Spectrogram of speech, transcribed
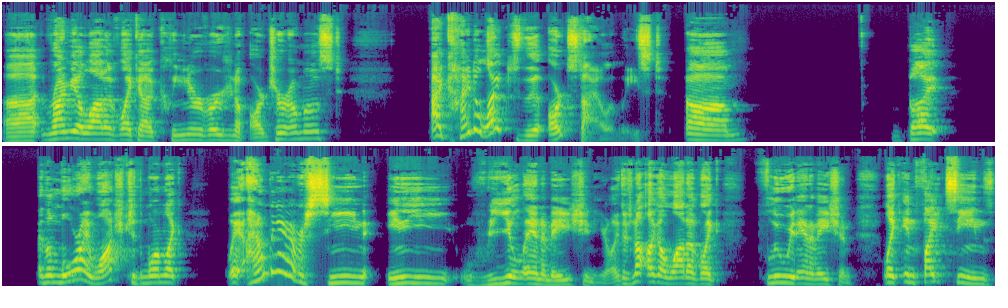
Uh, remind me a lot of like a cleaner version of Archer almost. I kind of liked the art style at least. Um, but and the more I watched it, the more I'm like, wait, I don't think I've ever seen any real animation here. Like, there's not like a lot of like fluid animation. Like in fight scenes,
